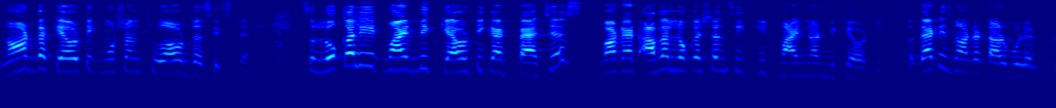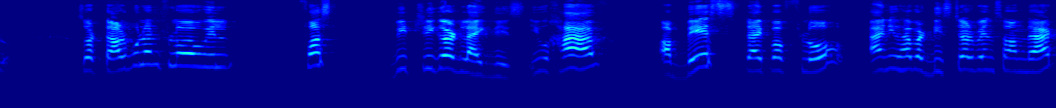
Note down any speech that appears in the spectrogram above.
not the chaotic motion throughout the system. So, locally it might be chaotic at patches but at other locations it, it might not be chaotic. So, that is not a turbulent flow. So, turbulent flow will first be triggered like this. You have a base type of flow and you have a disturbance on that.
